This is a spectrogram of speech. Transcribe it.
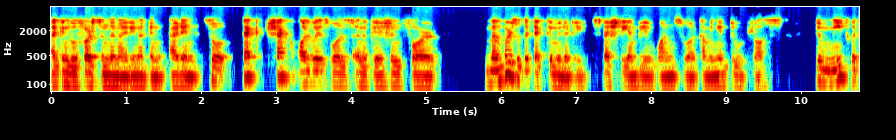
I can go first and then Irina can add in. So Tech Trek always was an occasion for members of the tech community, especially MBA ones who are coming into Ross, to meet with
